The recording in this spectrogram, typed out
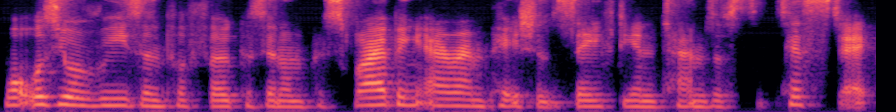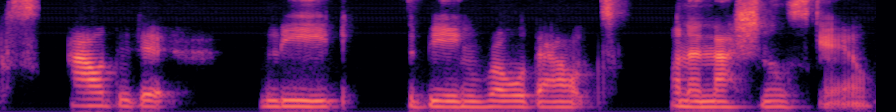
What was your reason for focusing on prescribing error and patient safety in terms of statistics? How did it lead to being rolled out on a national scale?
